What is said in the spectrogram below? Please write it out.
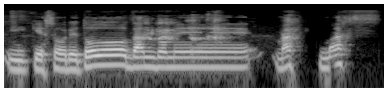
y que sobre todo dándome más, más,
